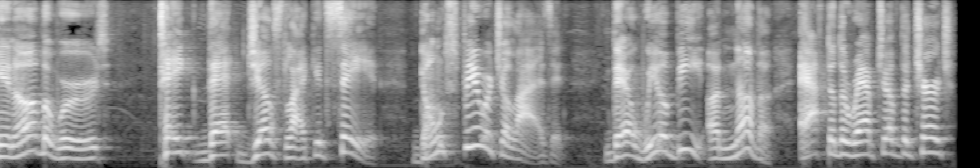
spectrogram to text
In other words, take that just like it said. Don't spiritualize it. There will be another after the rapture of the church,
